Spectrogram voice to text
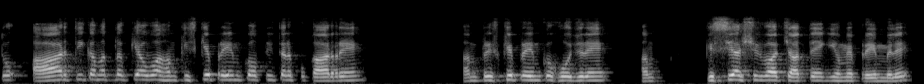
तो आरती का मतलब क्या हुआ? हम किसके प्रेम को अपनी तरफ़ पुकार रहे हैं? हम किसके प्रेम को खोज रहे हैं? हम किससे आशीर्वाद चाहते हैं कि हमें प्रेम मिले?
